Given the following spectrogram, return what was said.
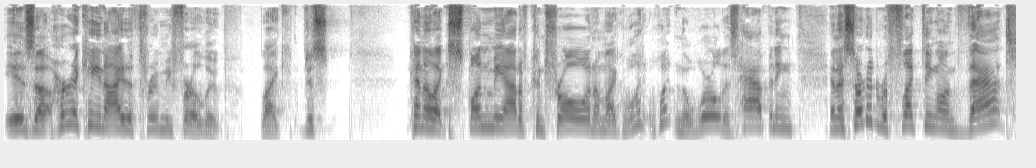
is uh, Hurricane Ida threw me for a loop. Like, just kind of like spun me out of control. And I'm like, what, what in the world is happening? And I started reflecting on that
